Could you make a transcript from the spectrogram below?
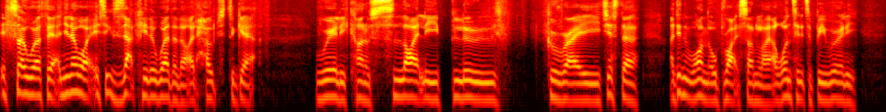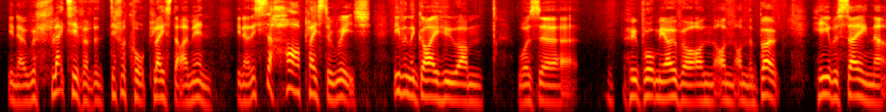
It's so worth it. And you know what? It's exactly the weather that I'd hoped to get. Really kind of slightly blue, grey, just a, I didn't want all bright sunlight. I wanted it to be really, you know, reflective of the difficult place that I'm in. You know, this is a hard place to reach. Even the guy who um, was uh, who brought me over on, on on the boat, he was saying that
